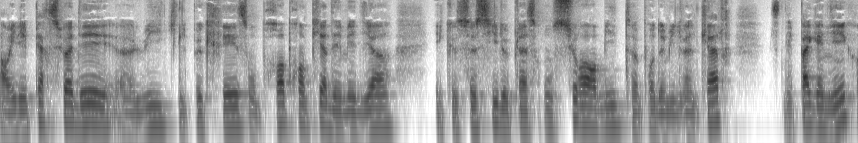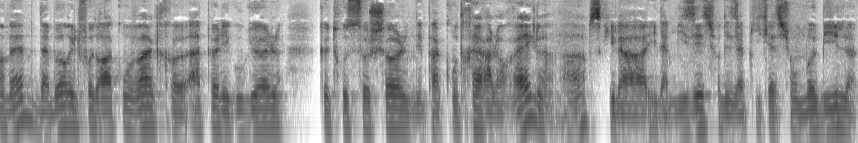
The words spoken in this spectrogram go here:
Alors il est persuadé, euh, lui, qu'il peut créer son propre empire des médias et que ceux-ci le placeront sur orbite pour 2024. Ce n'est pas gagné quand même. D'abord, il faudra convaincre Apple et Google que Truth Social n'est pas contraire à leurs règles, hein, parce qu'il a, il a misé sur des applications mobiles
